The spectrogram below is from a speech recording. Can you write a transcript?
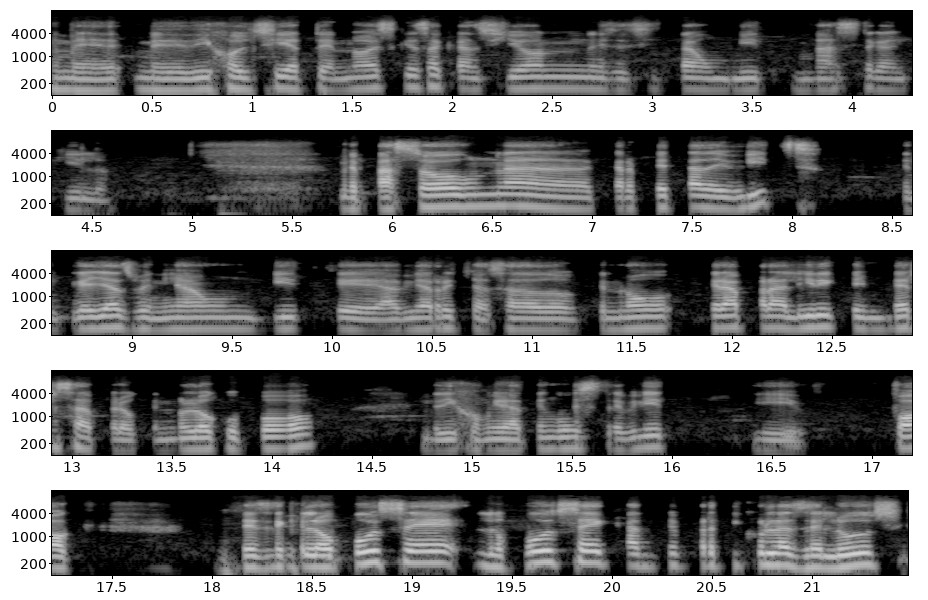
Me, me dijo el 7, no, es que esa canción necesita un beat más tranquilo. Me pasó una carpeta de beats, entre ellas venía un beat que había rechazado, que no era para lírica inversa, pero que no lo ocupó. Me dijo, mira, tengo este beat y fuck. Desde que lo puse, lo puse, canté partículas de luz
